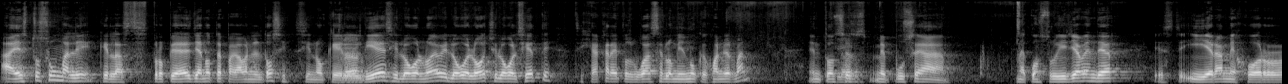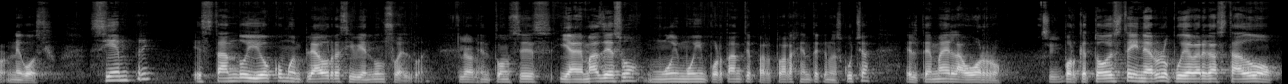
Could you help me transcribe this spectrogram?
A esto súmale que las propiedades ya no te pagaban el 12, sino que el 10 y luego el 9 y luego el 8 y luego el 7. Dije, ah, caray, pues voy a hacer lo mismo que Juan, mi hermano. Entonces me puse a, a, construir y a vender este, y era mejor negocio. Siempre estando yo como empleado recibiendo un sueldo. ¿eh? Claro. Entonces, y además de eso, muy, muy importante para toda la gente que nos escucha, el tema del ahorro. Porque todo este dinero lo pude haber gastado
